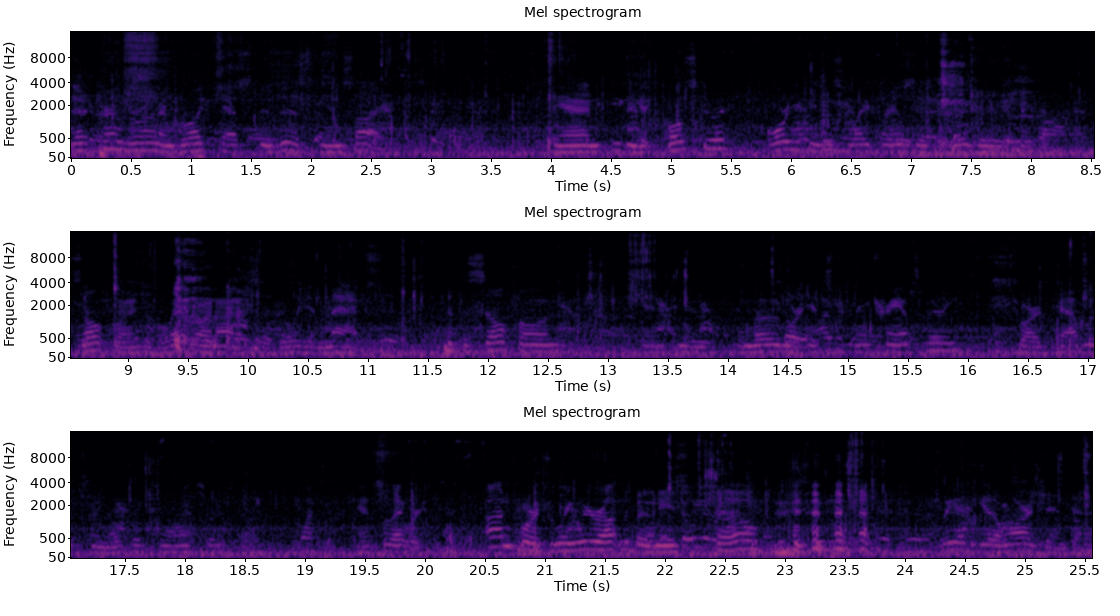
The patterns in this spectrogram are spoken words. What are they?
Then it turns around and broadcasts through this inside. And you can get close to it, or you can just wait, for instance, your cell phone with the light on it, so it's really getting max. Put the cell phone into the mode where it's retransmitting to our tablets and notebooks and all that sort of stuff. And so that works. Unfortunately, we were out in the boonies, so we had to get a large antenna.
